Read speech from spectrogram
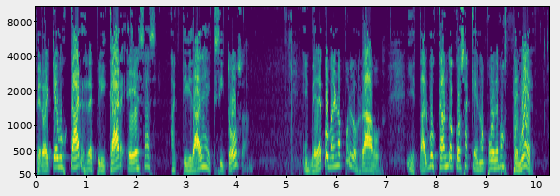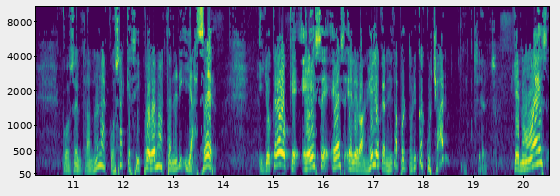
Pero hay que buscar replicar esas actividades exitosas. En vez de comernos por los rabos y estar buscando cosas que no podemos tener, concentrarnos en las cosas que sí podemos tener y hacer. Y yo creo que ese es el evangelio que necesita Puerto Rico escuchar. Cierto. Que no es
